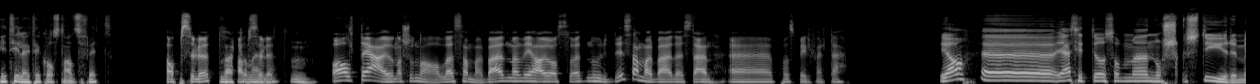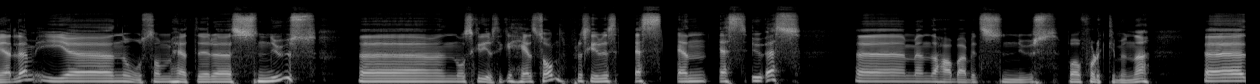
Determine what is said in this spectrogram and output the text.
I tillegg til kostnadsfritt. Absolutt. absolutt. Mm. Og alt det er jo nasjonale samarbeid, men vi har jo også et nordisk samarbeid, Øystein, eh, på spillfeltet. Ja, eh, jeg sitter jo som eh, norsk styremedlem i eh, noe som heter eh, SNUS. Eh, nå skrives det ikke helt sånn, for det skrives SNSUS, eh, men det har bare blitt snus på folkemunne. Eh,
